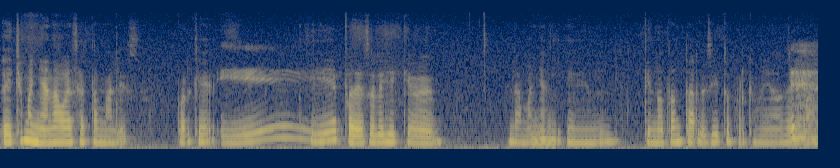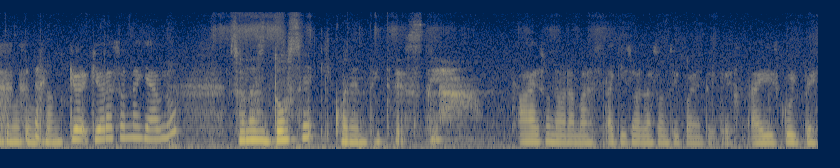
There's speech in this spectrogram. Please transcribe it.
De hecho, mañana voy a hacer tamales. Porque... Eh. Eh, por eso le dije que la mañana... el- que no tan tardecito porque mañana se levanto muy temprano. ¿Qué, ¿Qué horas son allá, hablo? Son las 12 y 43 de la... Ah, es una hora más. Aquí son las 11 y 43. Ay, disculpe.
